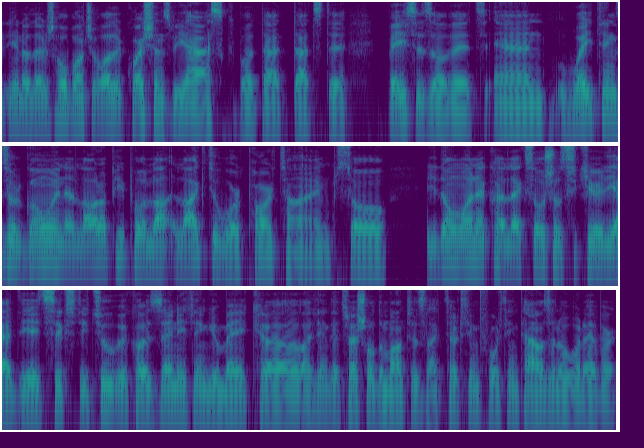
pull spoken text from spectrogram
you know, there's a whole bunch of other questions we ask, but that that's the basis of it. And way things are going, a lot of people li- like to work part time, so you don't want to collect Social Security at the age 62 because anything you make, uh, I think the threshold amount is like 13, 14,000 or whatever.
